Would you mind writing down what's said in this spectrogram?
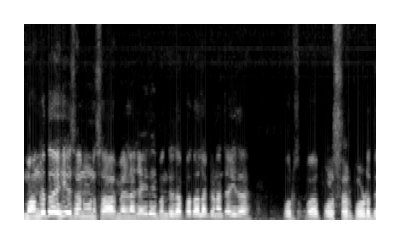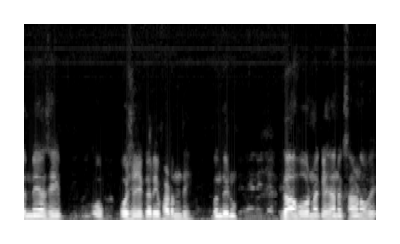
ਮੰਗ ਤਾਂ ਇਹੀ ਹੈ ਸਾਨੂੰ ਇਨਸਾਫ ਮਿਲਣਾ ਚਾਹੀਦਾ ਬੰਦੇ ਦਾ ਪਤਾ ਲੱਗਣਾ ਚਾਹੀਦਾ। ਪੁਲਿਸ ਰਿਪੋਰਟ ਦਿੰਨੇ ਆ ਅਸੀਂ ਉਹ ਕੋਸ਼ਿਸ਼ ਕਰੇ ਫੜਨ ਦੀ ਬੰਦੇ ਨੂੰ ਗਾਂ ਹੋਰ ਨਾ ਕਿਸੇ ਨੁਕਸਾਨ ਹੋਵੇ।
